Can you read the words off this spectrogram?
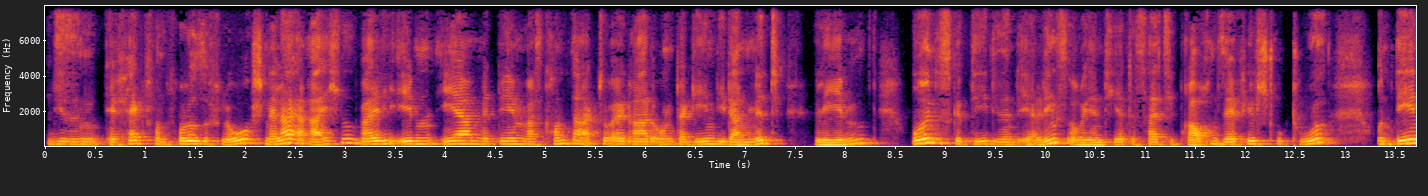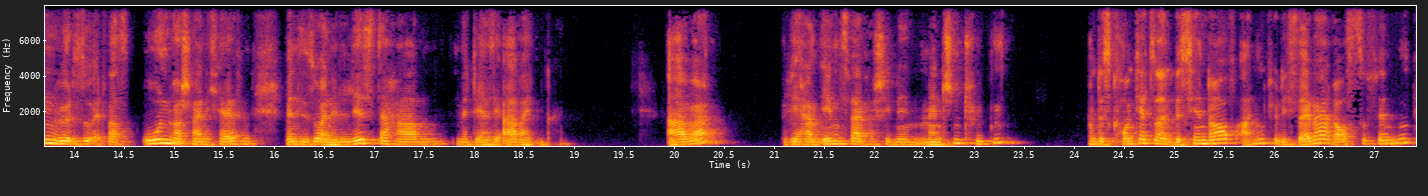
diesen Effekt von Follow the Flow schneller erreichen, weil die eben eher mit dem, was kommt da aktuell gerade und da gehen die dann mitleben. Und es gibt die, die sind eher linksorientiert, das heißt, die brauchen sehr viel Struktur und denen würde so etwas unwahrscheinlich helfen, wenn sie so eine Liste haben, mit der sie arbeiten können. Aber wir haben eben zwei verschiedene Menschentypen Und es kommt jetzt so ein bisschen darauf an, für dich selber herauszufinden,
